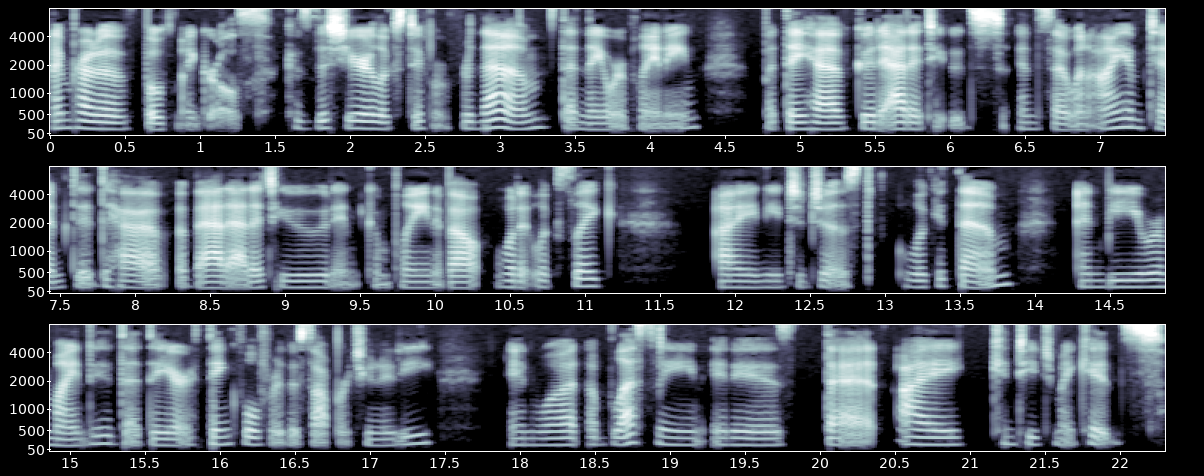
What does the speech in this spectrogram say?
I'm proud of both my girls because this year looks different for them than they were planning, but they have good attitudes. And so when I am tempted to have a bad attitude and complain about what it looks like, I need to just look at them and be reminded that they are thankful for this opportunity and what a blessing it is that I can teach my kids.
